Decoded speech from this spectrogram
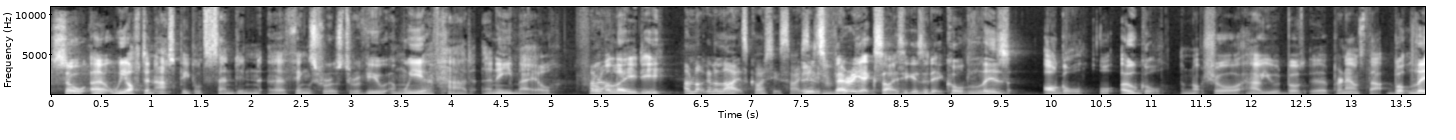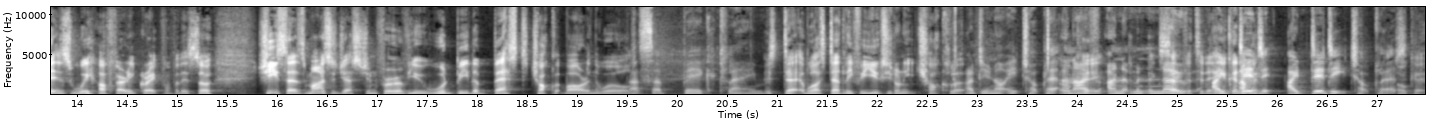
So, uh, we often ask people to send in uh, things for us to review, and we have had an email from I'm a lady. I'm not going to lie, it's quite exciting. It's very exciting, isn't it? Called Liz Ogle or Ogle. I'm not sure how you would both, uh, pronounce that. But Liz, we are very grateful for this. So she says, My suggestion for a review would be the best chocolate bar in the world. That's a big claim. It's de- well, it's deadly for you because you don't eat chocolate. I do not eat chocolate, and I've and, except no, for today. I can did. I did eat chocolate. Okay.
